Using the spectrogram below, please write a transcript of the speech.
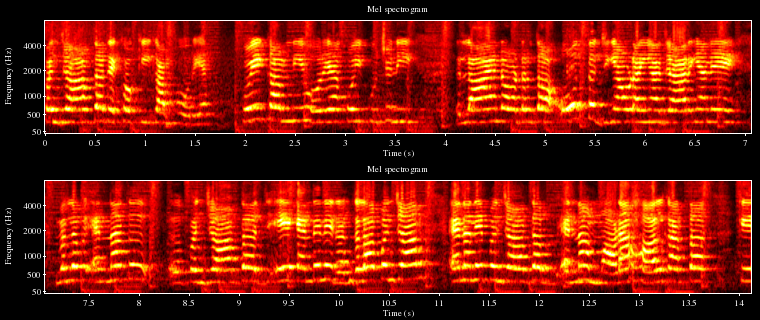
ਪੰਜਾਬ ਦਾ ਦੇਖੋ ਕੀ ਕੰਮ ਹੋ ਰਿਹਾ। ਕੋਈ ਕੰਮ ਨਹੀਂ ਹੋ ਰਿਹਾ ਕੋਈ ਕੁਝ ਨਹੀਂ। ਲਾ ਐਂਡ ਆਰਡਰ ਦਾ ਉਹ ਧੱਜੀਆਂ ਉਡਾਈਆਂ ਜਾ ਰਹੀਆਂ ਨੇ। ਮਤਲਬ ਇੰਨਾ ਕੁ ਅ, ਪੰਜਾਬ ਦਾ ਇਹ ਕਹਿੰਦੇ ਨੇ ਰੰਗਲਾ ਪੰਜਾਬ। ਇਹਨਾਂ ਨੇ ਪੰਜਾਬ ਦਾ ਇੰਨਾ ਮਾੜਾ ਹਾਲ ਕਰਤਾ ਕਿ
